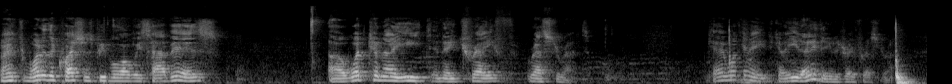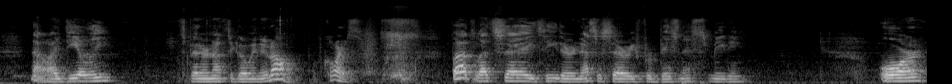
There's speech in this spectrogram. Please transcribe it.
Right. One of the questions people always have is, uh, what can I eat in a treif restaurant? Okay, what can I eat? Can I eat anything in a treif restaurant? Now, ideally, it's better not to go in at all, of course. But let's say it's either necessary for business meeting, or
